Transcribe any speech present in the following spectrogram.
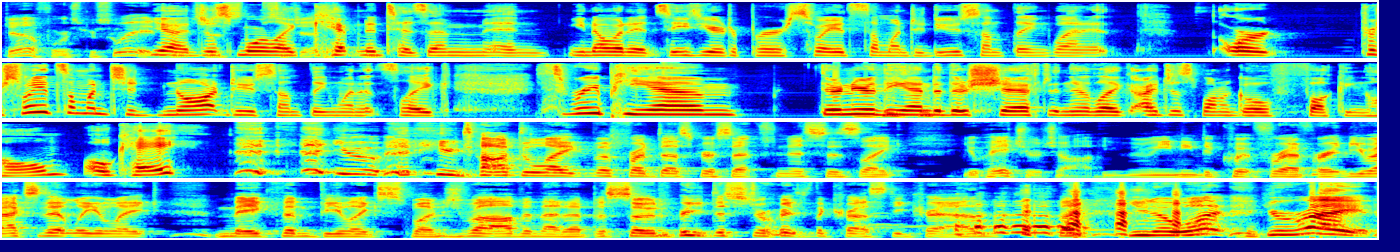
yeah, force persuade. Yeah, It's just more like suggestion. hypnotism and you know what, it's easier to persuade someone to do something when it or persuade someone to not do something when it's like 3 p.m. They're near the end of their shift and they're like, I just want to go fucking home. Okay. you you talk to like the front desk receptionist is like you hate your job you, you need to quit forever and you accidentally like make them be like SpongeBob in that episode where he destroys the Krusty Krab. like you know what you're right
